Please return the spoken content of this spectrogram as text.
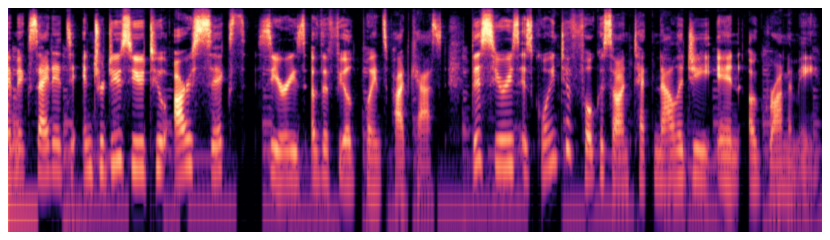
I'm excited to introduce you to our sixth series of the Field Points podcast. This series is going to focus on technology in agronomy.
